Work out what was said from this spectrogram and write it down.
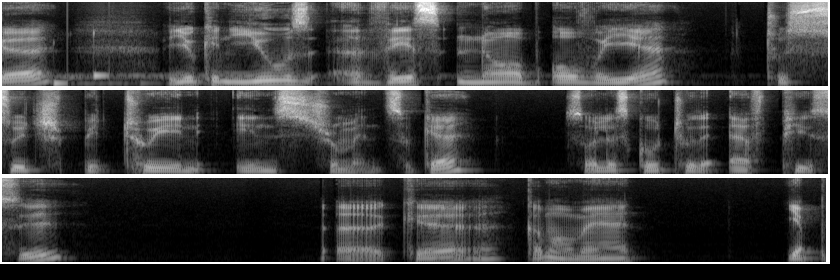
Okay you can use this knob over here to switch between instruments okay? So let's go to the fpc okay come on man. Yep.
